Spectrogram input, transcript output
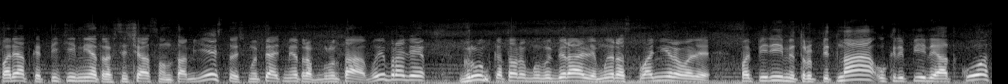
порядка 5 метров сейчас он там есть. То есть мы 5 метров грунта выбрали. Грунт, который мы выбирали, мы распланировали по периметру пятна, укрепили откос.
